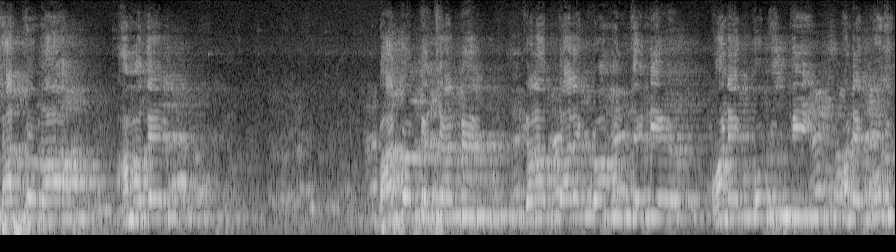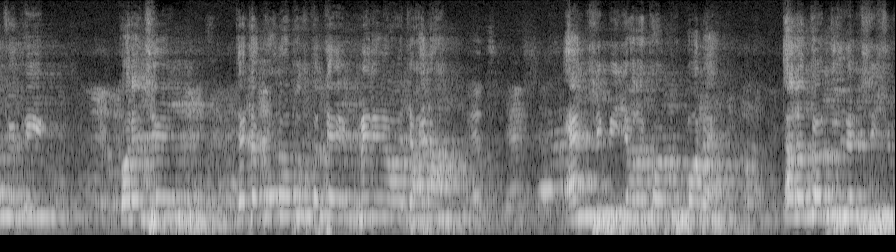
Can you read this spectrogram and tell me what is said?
ছাত্ররা আমাদের ভারপ্রাপ্ত চেয়ারম্যান জনাব তারেক রহমানকে নিয়ে অনেক কটূক্তি, অনেক গুরুচুটি করেছে, যেটা কোনো অবস্থাতে মেনে নেওয়া যায় না। এনসিপি যারা বলে, তারা তো দুধের শিশু,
